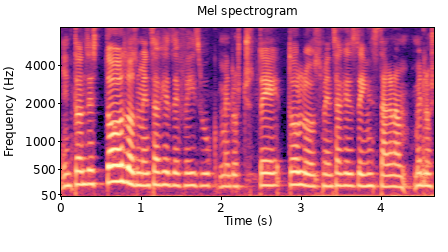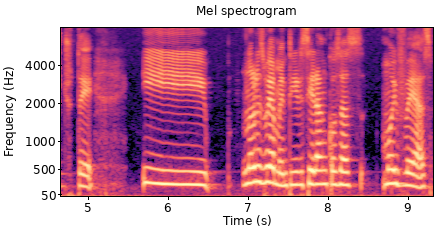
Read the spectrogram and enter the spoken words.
Entonces todos los mensajes de Facebook me los chuté, todos los mensajes de Instagram me los chuté. Y no les voy a mentir, si eran cosas muy feas.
